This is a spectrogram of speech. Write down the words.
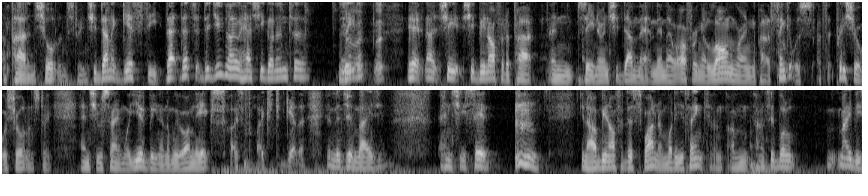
a part in Shortland Street. She'd done a guestie. That, that's. Did you know how she got into Xena? No, no. Yeah, no, she she'd been offered a part in Xena, and she'd done that, and then they were offering a long running part. I think it was, I'm th- pretty sure it was Shortland Street, and she was saying, "Well, you've been in, and we were on the exercise bikes together in the gymnasium," and she said, "You know, I've been offered this one, and what do you think?" And um, I said, "Well, maybe."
